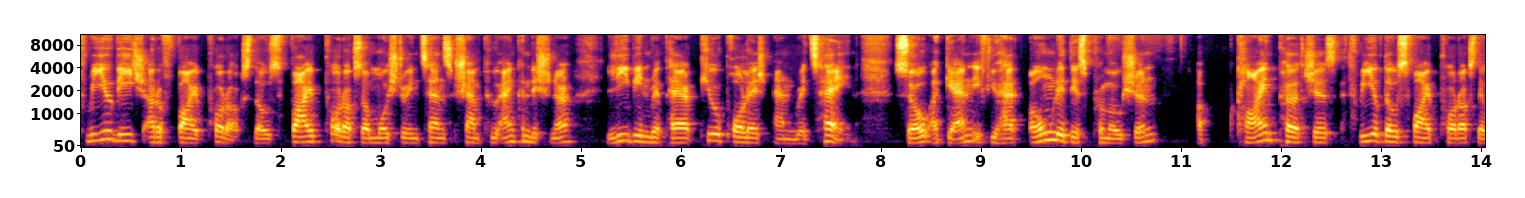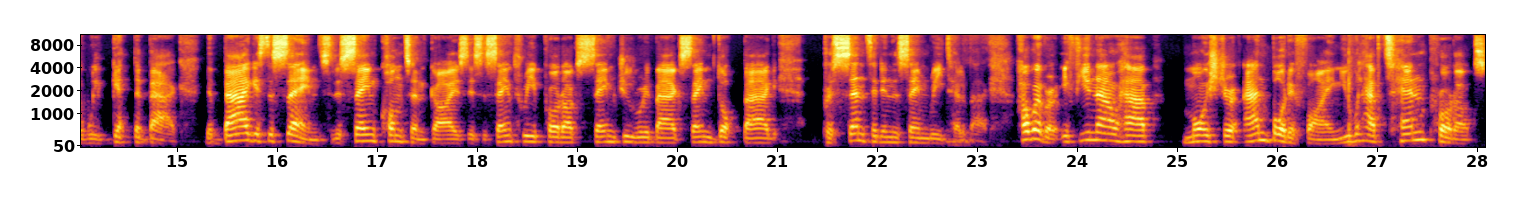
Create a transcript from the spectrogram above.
three of each out of five products. Those five products are moisture intense shampoo and conditioner, leave-in repair, pure polish, and retain. So again, if you had only this promotion client purchase three of those five products that will get the bag. The bag is the same. It's the same content, guys. It's the same three products, same jewelry bag, same doc bag, presented in the same retail bag. However, if you now have moisture and bodifying, you will have 10 products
